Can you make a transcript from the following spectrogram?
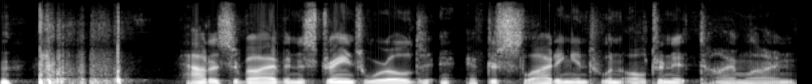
How to Survive in a Strange World After Sliding into an Alternate Timeline.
